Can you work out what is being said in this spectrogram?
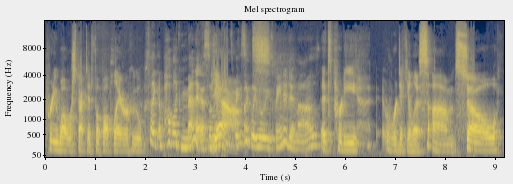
pretty well respected football player who it's like a public menace. I mean, yeah. it's basically who he's painted him as. it's pretty ridiculous um, so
